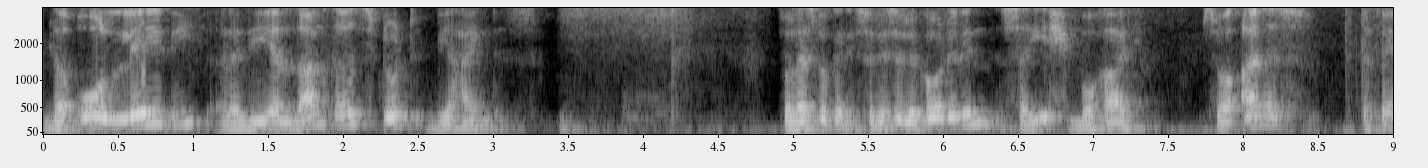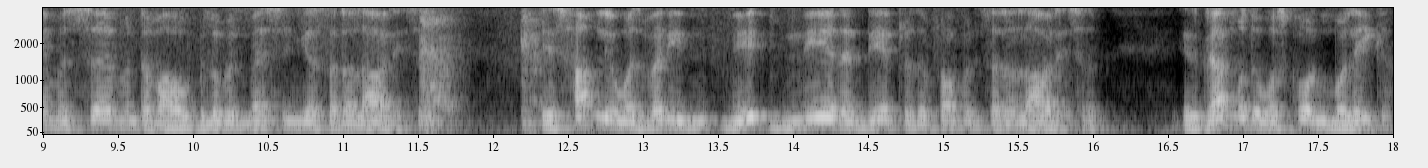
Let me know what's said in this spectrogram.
the old lady radiallahu anha stood behind us. So let's look at it. So this is recorded in Sahih Bukhari. So Anas, the famous servant of our beloved Messenger sallallahu alaihi wasallam, his family was very near and dear to the Prophet sallallahu alaihi. His grandmother was called Malika,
